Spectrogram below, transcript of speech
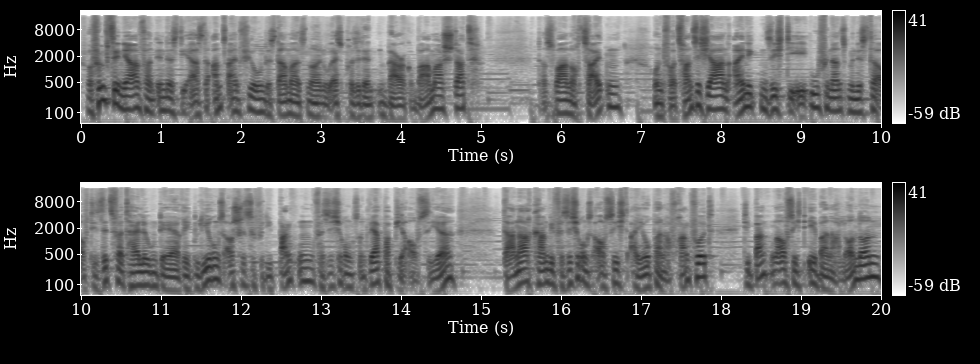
Vor 15 Jahren fand indes die erste Amtseinführung des damals neuen US-Präsidenten Barack Obama statt. Das waren noch Zeiten. Und vor 20 Jahren einigten sich die EU-Finanzminister auf die Sitzverteilung der Regulierungsausschüsse für die Banken, Versicherungs- und Wertpapieraufseher. Danach kam die Versicherungsaufsicht IOPA nach Frankfurt, die Bankenaufsicht EBA nach London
